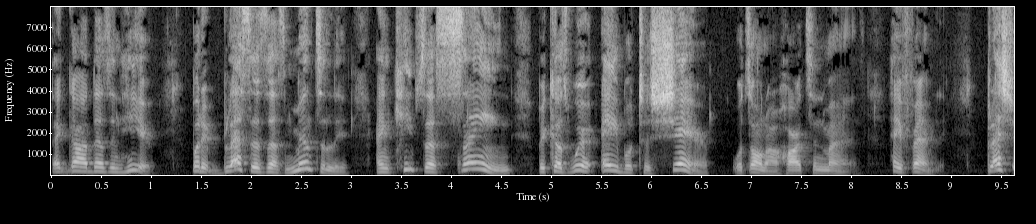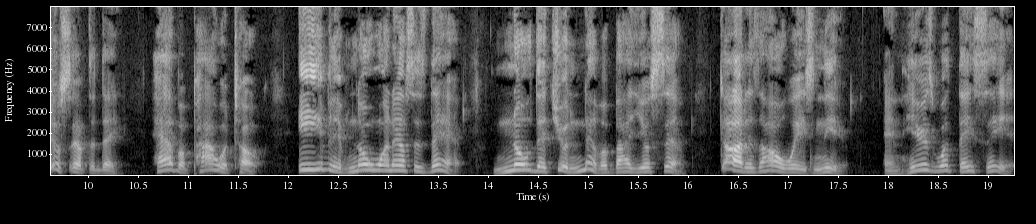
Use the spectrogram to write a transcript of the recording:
that God doesn't hear. But it blesses us mentally and keeps us sane because we're able to share what's on our hearts and minds. Hey, family, bless yourself today. Have a power talk. Even if no one else is there, know that you're never by yourself. God is always near. And here's what they said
